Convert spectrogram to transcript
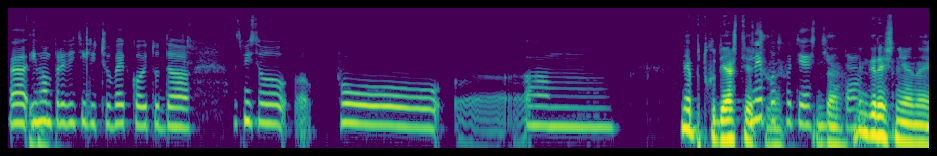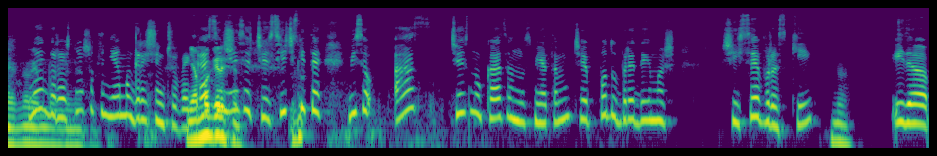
А, имам предвид или човек, който да. В смисъл, по. Ам, Неподходящия човек. Неподходящия, да. Не грешния не е. нали, не е да защото няма грешен човек. Няма аз грешен. мисля, че всичките... Мисъл, аз честно казано смятам, че е по-добре да имаш 60 връзки Да. и да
